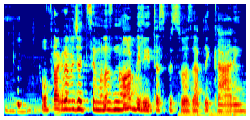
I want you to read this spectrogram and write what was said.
Uhum. O programa de oito semanas não habilita as pessoas a aplicarem.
